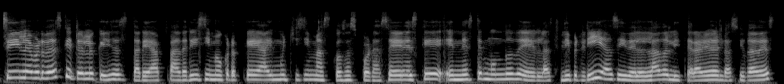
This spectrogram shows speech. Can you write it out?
Sí, la verdad es que todo lo que dices estaría padrísimo. Creo que hay muchísimas cosas por hacer. Es que en este mundo de las librerías y del lado literario de las ciudades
